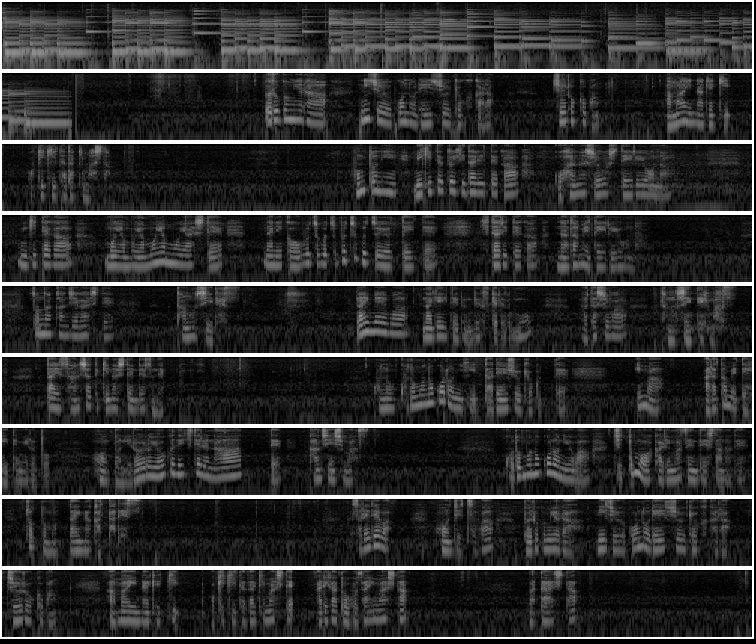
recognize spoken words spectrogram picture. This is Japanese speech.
ブルグミュラー25の練習曲から16番「甘い嘆き」お聴きいただきました。本当に右手と左手がお話をしているような右手がもやもやもやもやして何かをブツブツブツブツ言っていて左手がなだめているようなそんな感じがして楽しいです。題名は嘆いてるんですけれども私は楽しんでいます。第三者的な視点ですね。この子供の頃に弾いた練習曲って今改めて弾いてみると本当にいろいろよくできてるなーって感心します子供の頃にはちっとも分かりませんでしたのでちょっともったいなかったですそれでは本日はブルグミュラー25の練習曲から16番「甘い嘆き」お聴きいただきましてありがとうございました。また明日。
